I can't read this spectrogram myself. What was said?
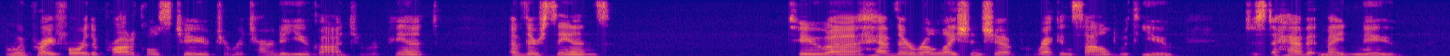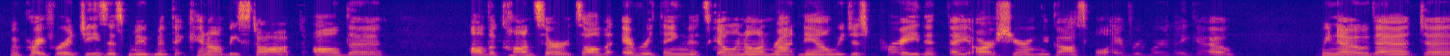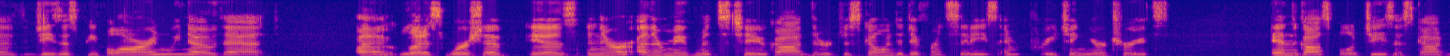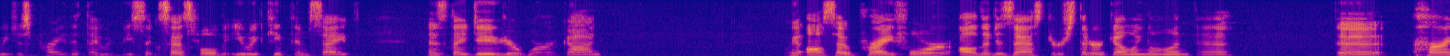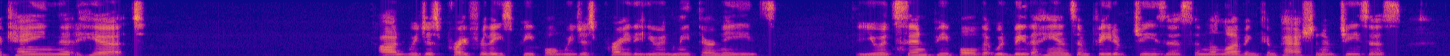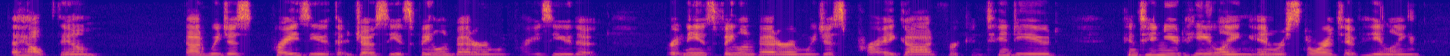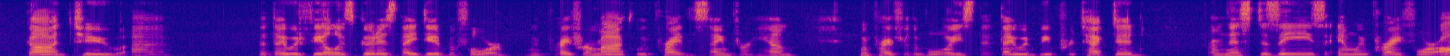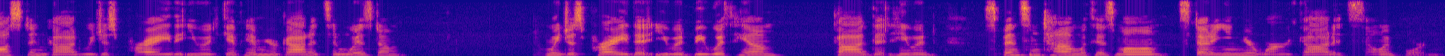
And we pray for the prodigals too, to return to you, God, to repent of their sins, to uh, have their relationship reconciled with you, just to have it made new. We pray for a Jesus movement that cannot be stopped. All the all the concerts, all the everything that's going on right now. We just pray that they are sharing the gospel everywhere they go. We know that uh, Jesus people are, and we know that uh, Let Us Worship is, and there are other movements too, God, that are just going to different cities and preaching your truths and the gospel of Jesus, God. We just pray that they would be successful, that you would keep them safe as they do your work, God. We also pray for all the disasters that are going on, the the hurricane that hit. God, we just pray for these people. We just pray that you would meet their needs, that you would send people that would be the hands and feet of Jesus and the loving compassion of Jesus to help them. God, we just praise you that Josie is feeling better, and we praise you that Brittany is feeling better, and we just pray, God, for continued continued healing and restorative healing, God, to uh, that they would feel as good as they did before. We pray for Mike. We pray the same for him. We pray for the boys that they would be protected from this disease. And we pray for Austin, God. We just pray that you would give him your guidance and wisdom. And we just pray that you would be with him, God, that he would spend some time with his mom studying your word, God. It's so important.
